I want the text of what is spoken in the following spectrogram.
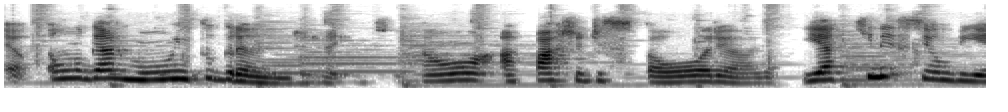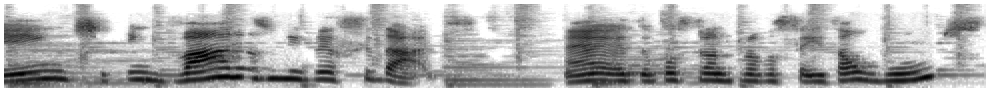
é, é um lugar muito grande, gente. Então, a parte de história, olha, e aqui nesse ambiente tem várias universidades. Né? Eu estou mostrando para vocês alguns,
